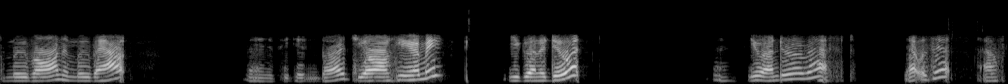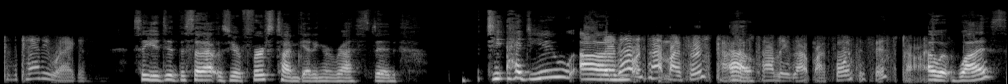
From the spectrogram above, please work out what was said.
to move on and move out. And if you didn't budge, you all hear me? You're gonna do it? You're under arrest. That was it. Off to the paddy wagon. So you did the. So that was your first time getting arrested. Had you? Um, no, that was not my first time. Oh. It was probably about my fourth or fifth time. Oh, it was.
